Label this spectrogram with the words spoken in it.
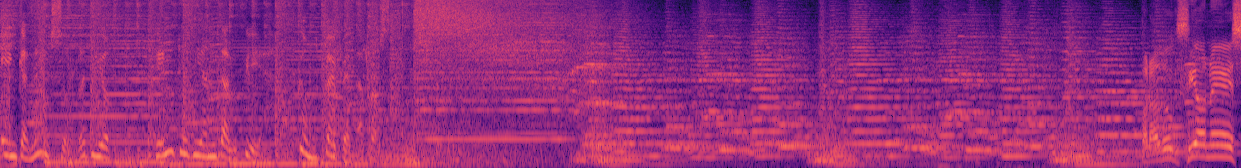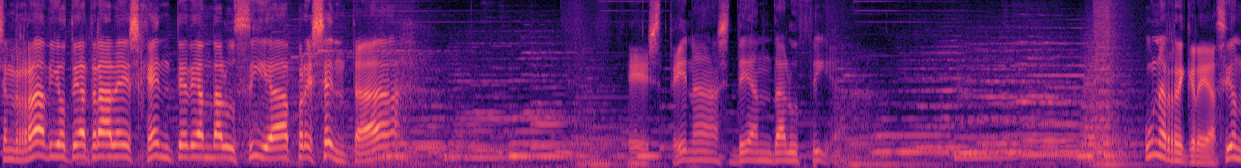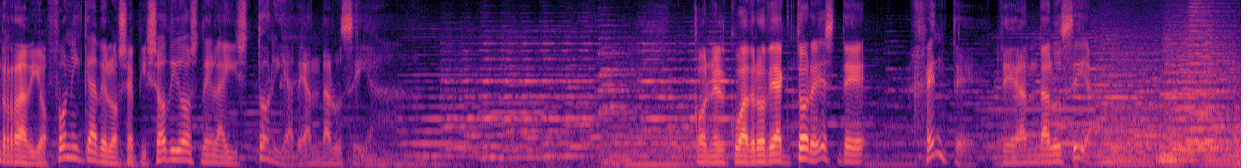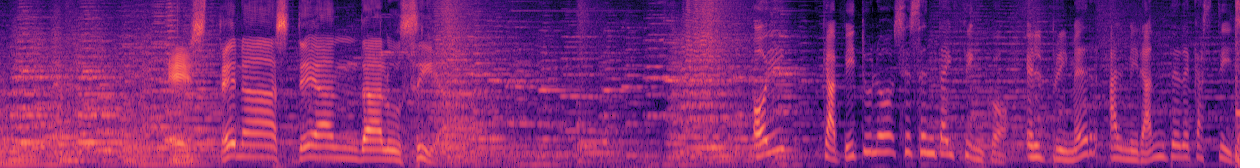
En Canal Sur Radio, Gente de Andalucía, con Pepe da Rosa. Producciones Radio Teatrales Gente de Andalucía presenta Escenas de Andalucía. Una recreación radiofónica de los episodios de la historia de Andalucía. Con el cuadro de actores de Gente de Andalucía. Escenas de Andalucía. Hoy, capítulo 65, el primer almirante de Castilla.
